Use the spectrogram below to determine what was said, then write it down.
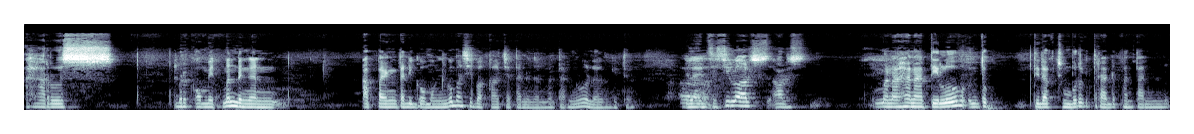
harus berkomitmen dengan apa yang tadi gue omongin gue masih bakal chatan dengan mantan gue lah gitu. Di lain Ah. sisi lo harus harus menahan hati lo untuk tidak cemburu terhadap mantan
